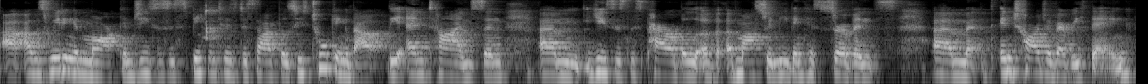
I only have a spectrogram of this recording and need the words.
uh, I was reading in Mark, and Jesus is speaking to his disciples. He's talking about the end times and um, uses this parable of a master leaving his servants um, in charge of everything.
